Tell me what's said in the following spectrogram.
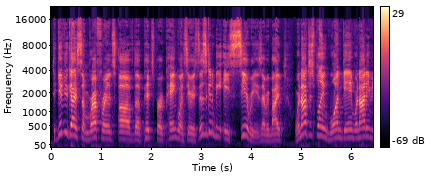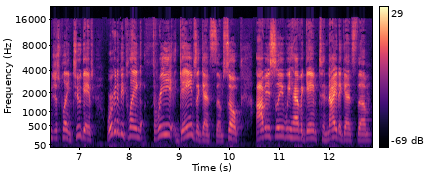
to give you guys some reference of the Pittsburgh Penguin series, this is going to be a series, everybody. We're not just playing one game, we're not even just playing two games. We're going to be playing three games against them. So, obviously, we have a game tonight against them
